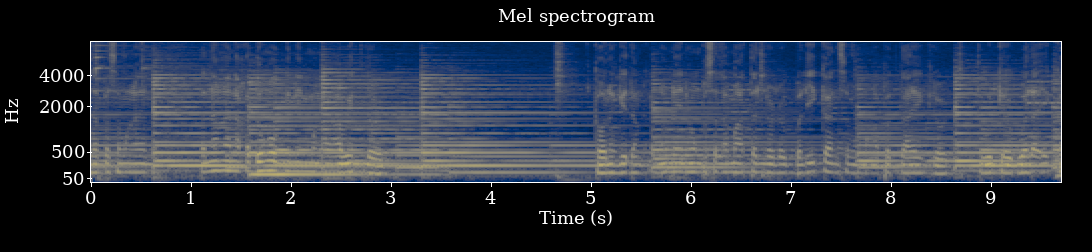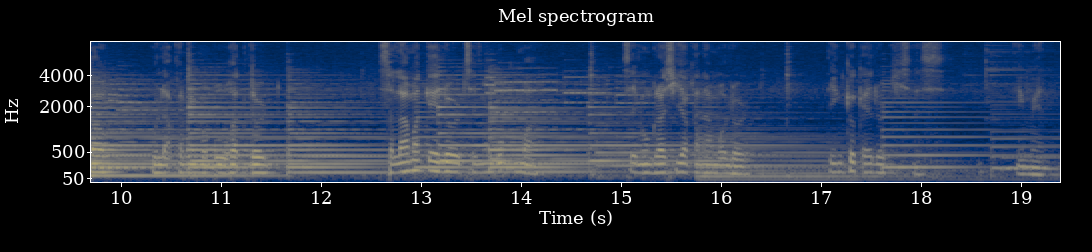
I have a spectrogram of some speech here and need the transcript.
sa mga tanang nga nakadungog kining mga awit, Lord. Ikaw na gid ang kanunay namang pasalamatan, Lord, ug balikan sa mga pagdayeg, Lord. Tungod kay wala ikaw, wala kami mabuhat, Lord. Salamat kay Lord sa imong gugma, sa imong grasya kanamo, Lord. Thank you kay Lord Jesus. Amen.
